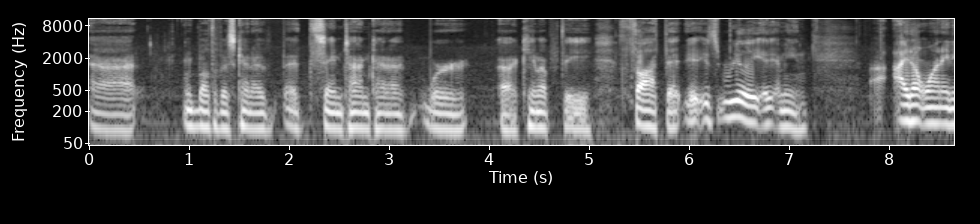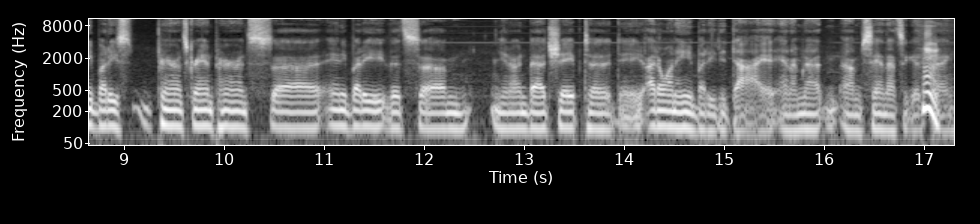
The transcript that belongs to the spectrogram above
uh, both of us kind of at the same time kind of were uh, came up with the thought that it's really, I mean, I don't want anybody's parents, grandparents, uh, anybody that's um, you know in bad shape to. I don't want anybody to die, and I'm not. I'm saying that's a good hmm. thing.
